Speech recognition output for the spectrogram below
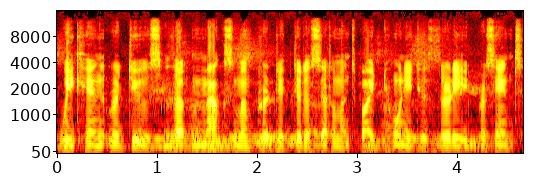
We can reduce the maximum predicted settlement by 20 to 30 percent,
